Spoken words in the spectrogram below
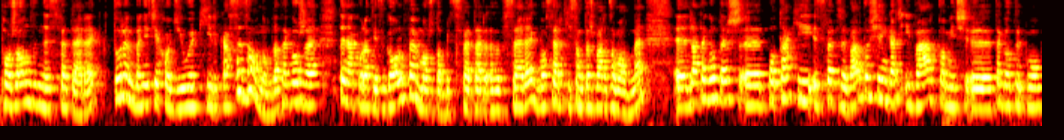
porządny sweterek, którym będziecie chodziły kilka sezonów, dlatego że ten akurat jest golfem, może to być sweter w serek, bo serki są też bardzo modne. E, Dlatego też e, po taki swetry warto sięgać i warto mieć e, tego typu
